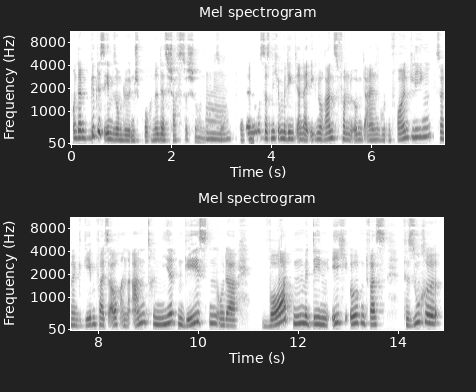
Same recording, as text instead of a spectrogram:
Und dann gibt es eben so einen blöden Spruch, ne, das schaffst du schon. Mhm. So. Und dann muss das nicht unbedingt an der Ignoranz von irgendeinem guten Freund liegen, sondern gegebenenfalls auch an antrainierten Gesten oder Worten, mit denen ich irgendwas versuche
